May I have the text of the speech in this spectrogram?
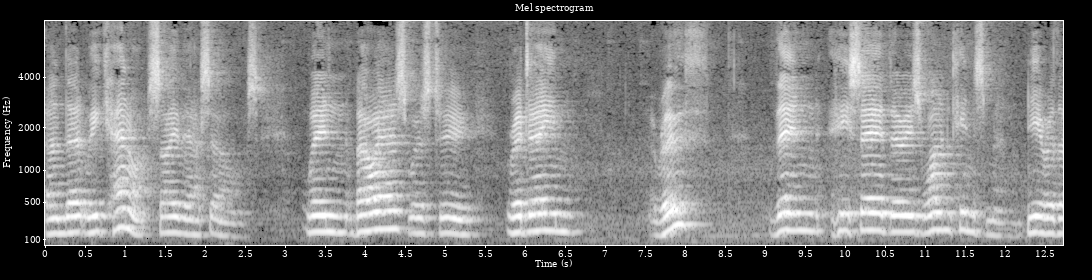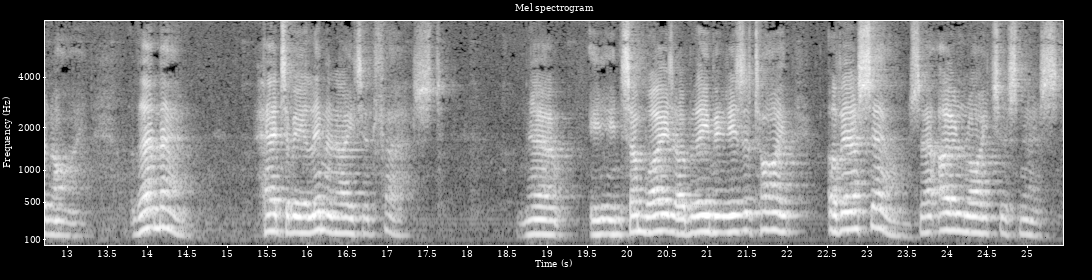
and that we cannot save ourselves. When Boaz was to redeem Ruth, then he said, There is one kinsman nearer than I. That man had to be eliminated first. Now, in some ways, I believe it is a type of ourselves, our own righteousness,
